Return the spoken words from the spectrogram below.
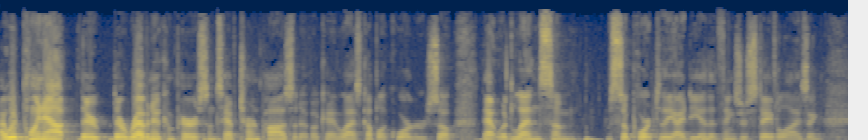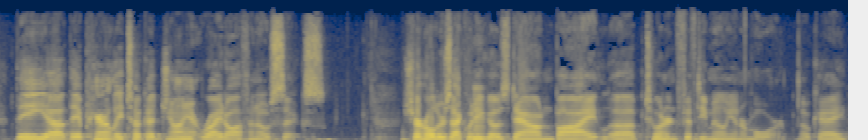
I would point out their, their revenue comparisons have turned positive, okay, the last couple of quarters. So that would lend some support to the idea that things are stabilizing. The, uh, they apparently took a giant write off in 06. Shareholders' equity goes down by uh, 250 million or more. Okay,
